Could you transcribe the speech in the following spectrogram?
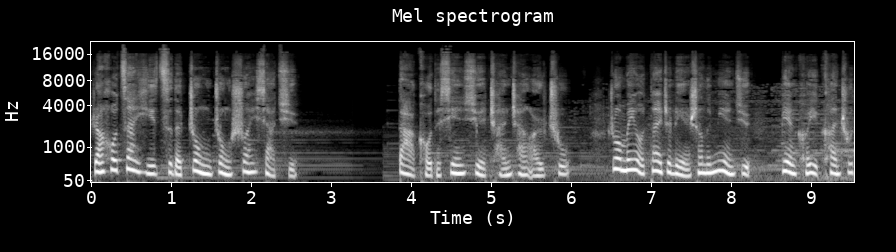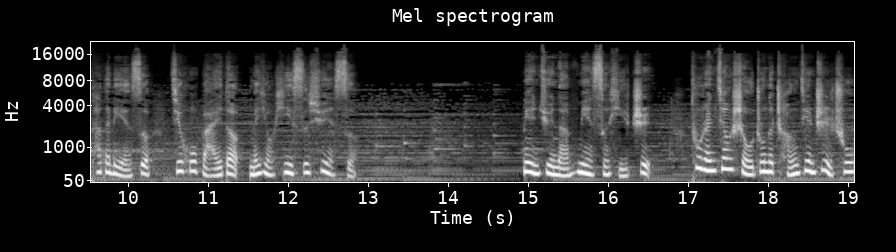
然后再一次的重重摔下去。大口的鲜血潺潺而出，若没有戴着脸上的面具，便可以看出他的脸色几乎白的没有一丝血色。面具男面色一滞，突然将手中的长剑掷出，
